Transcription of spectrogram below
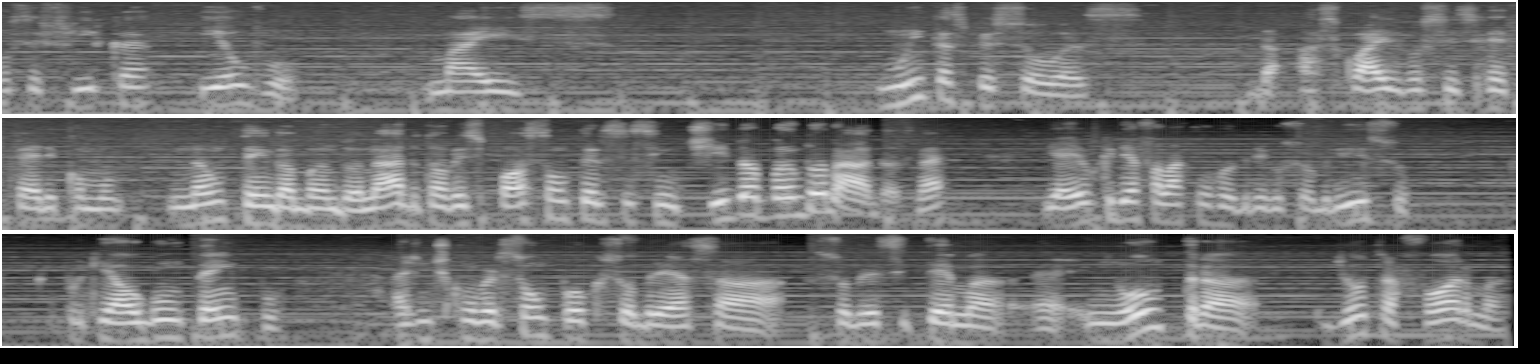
você fica e eu vou. Mas muitas pessoas às quais você se refere como não tendo abandonado, talvez possam ter se sentido abandonadas, né? E aí eu queria falar com o Rodrigo sobre isso, porque há algum tempo a gente conversou um pouco sobre essa, sobre esse tema é, em outra, de outra forma,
